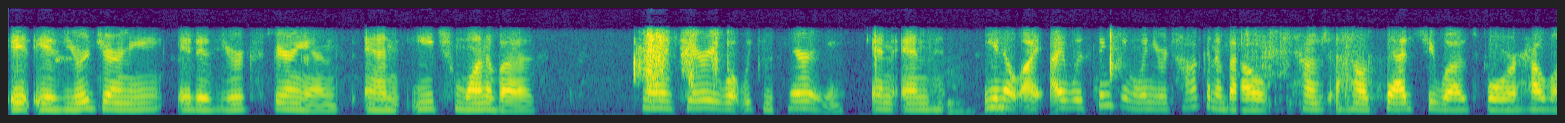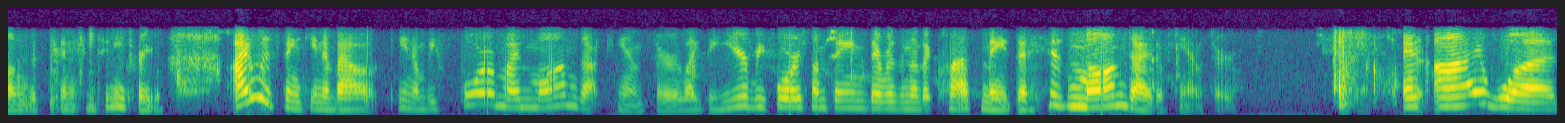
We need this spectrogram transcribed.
It is your journey, it is your experience and each one of us can only carry what we can carry. And and you know, I I was thinking when you were talking about how how sad she was for how long this is going to continue for you. I was thinking about, you know, before my mom got cancer, like the year before or something, there was another classmate that his mom died of cancer. And I was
